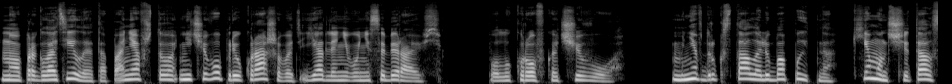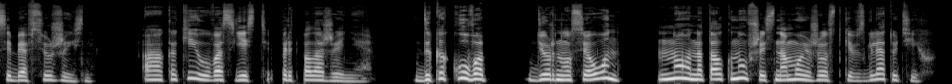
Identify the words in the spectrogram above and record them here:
Но проглотил это, поняв, что ничего приукрашивать я для него не собираюсь. Полукровка чего? Мне вдруг стало любопытно, кем он считал себя всю жизнь. «А какие у вас есть предположения?» «Да какого...» — дернулся он, но, натолкнувшись на мой жесткий взгляд, утих.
